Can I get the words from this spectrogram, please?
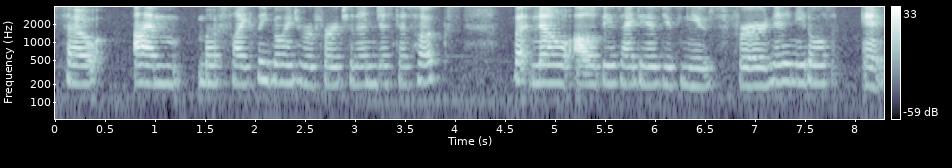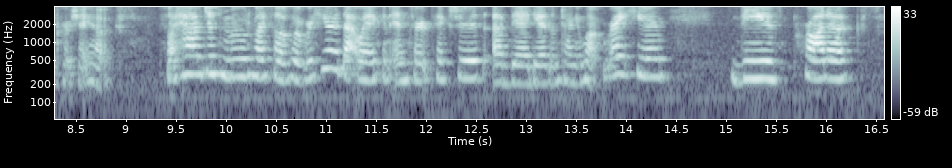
so I'm most likely going to refer to them just as hooks but no, all of these ideas you can use for knitting needles and crochet hooks. So I have just moved myself over here, that way I can insert pictures of the ideas I'm talking about right here. These products,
